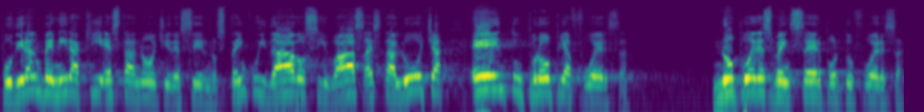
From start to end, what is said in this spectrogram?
Pudieran venir aquí esta noche y decirnos, ten cuidado si vas a esta lucha en tu propia fuerza. No puedes vencer por tu fuerza.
